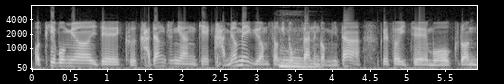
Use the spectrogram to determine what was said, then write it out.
어떻게 보면 이제 그 가장 중요한 게 감염의 위험성이 음. 높다는 겁니다. 그래서 이제 뭐 그런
